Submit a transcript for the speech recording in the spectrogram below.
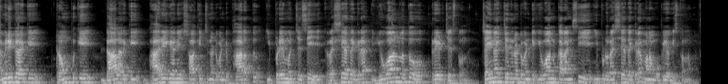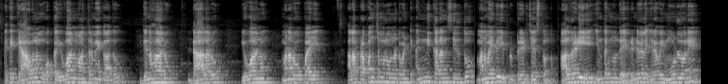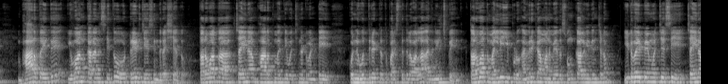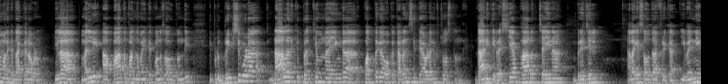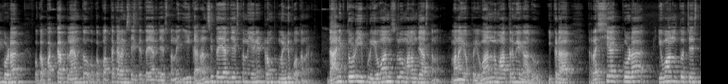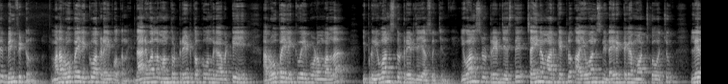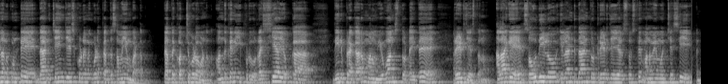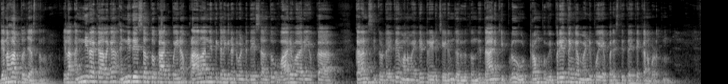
అమెరికాకి ట్రంప్కి డాలర్కి భారీగానే షాక్ ఇచ్చినటువంటి భారత్ ఇప్పుడేమొచ్చేసి రష్యా దగ్గర యువాన్లతో ట్రేడ్ చేస్తుంది. చైనాకి చెందినటువంటి యువాన్ కరెన్సీ ఇప్పుడు రష్యా దగ్గర మనం ఉపయోగిస్తున్నాం. అయితే కేవలం ఒక్క యువాన్ మాత్రమే కాదు దినహారు డాలరు యువాను మన రూపాయి అలా ప్రపంచంలో ఉన్నటువంటి అన్ని కరెన్సీలతో మనమైతే ఇప్పుడు ట్రేడ్ చేస్తున్నాం. ఆల్రెడీ ఇంతకు ముందే రెండు వేల ఇరవై మూడులోనే భారత్ అయితే యువాన్ కరెన్సీతో ట్రేడ్ చేసింది రష్యాతో. తర్వాత చైనా భారత్ మధ్య వచ్చినటువంటి కొన్ని ఉద్రిక్తత పరిస్థితుల వల్ల అది నిలిచిపోయింది. తర్వాత మళ్ళీ ఇప్పుడు అమెరికా మన మీద సుంకాలు విధించడం ఇటువైపు ఏమొచ్చేసి చైనా మనకు దగ్గర అవ్వడం. ఇలా మళ్ళీ ఆ పాత బంధం అయితే కొనసాగుతుంది. ఇప్పుడు బ్రిక్స్ కూడా డాలర్కి ప్రత్యామ్నాయంగా కొత్తగా ఒక కరెన్సీ తేవడానికి చూస్తుంది. దానికి రష్యా భారత్ చైనా బ్రెజిల్ అలాగే సౌత్ ఆఫ్రికా ఇవన్నీ కూడా ఒక పక్కా ప్లాన్తో ఒక కొత్త కరెన్సీ అయితే తయారు చేస్తున్నాయి. ఈ కరెన్సీ తయారు చేస్తున్నాయని ట్రంప్ మండిపోతున్నాడు. దానికి తోడు ఇప్పుడు యువాన్స్లో మనం చేస్తున్నాం. మన యొక్క యువాన్లు మాత్రమే కాదు ఇక్కడ రష్యాకి కూడా యువాన్లతో చేస్తే బెనిఫిట్ ఉంది. మన రూపాయలు ఎక్కువ అక్కడ అయిపోతున్నాయి. దానివల్ల మనతో ట్రేడ్ తక్కువ ఉంది కాబట్టి ఆ రూపాయలు ఎక్కువ అయిపోవడం వల్ల ఇప్పుడు యువాన్స్తో ట్రేడ్ చేయాల్సి వచ్చింది. యువాన్స్తో ట్రేడ్ చేస్తే చైనా మార్కెట్లో ఆ యువాన్స్ని డైరెక్ట్గా మార్చుకోవచ్చు. లేదనుకుంటే దాన్ని చేంజ్ చేసుకోవడానికి కూడా పెద్ద సమయం పట్టదు. పెద్ద ఖర్చు కూడా ఉండదు. అందుకని ఇప్పుడు రష్యా యొక్క దీని ప్రకారం మనం యువాన్స్ తోటైతే ట్రేడ్ చేస్తున్నాం. అలాగే సౌదీలో ఇలాంటి దానితో ట్రేడ్ చేయాల్సి వస్తే మనం ఏమొచ్చేసి దినహార్తో చేస్తున్నాం. ఇలా అన్ని రకాలుగా అన్ని దేశాలతో కాకపోయినా ప్రాధాన్యత కలిగినటువంటి దేశాలతో వారి వారి యొక్క కరెన్సీతో అయితే మనమైతే ట్రేడ్ చేయడం జరుగుతుంది. దానికి ఇప్పుడు ట్రంప్ విపరీతంగా మండిపోయే పరిస్థితి అయితే కనబడుతుంది.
